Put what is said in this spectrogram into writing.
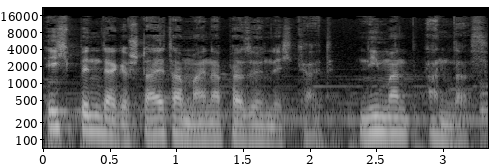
Ich bin der Gestalter meiner Persönlichkeit, niemand anders.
